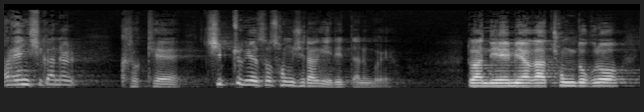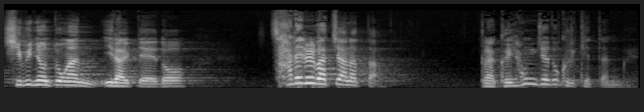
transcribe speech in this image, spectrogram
오랜 시간을 그렇게 집중해서 성실하게 일했다는 거예요. 또한 니에미아가 총독으로 12년 동안 일할 때에도 사례를 받지 않았다. 그러나 그 형제도 그렇게 했다는 거예요.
